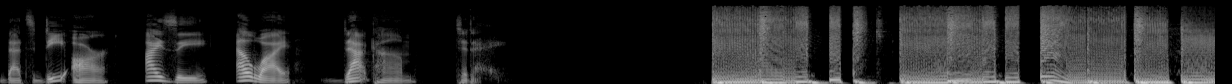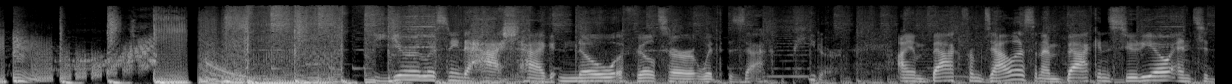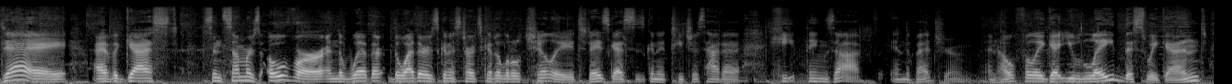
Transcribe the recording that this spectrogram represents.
That's D R I Z L Y dot com today. You're listening to hashtag no filter with Zack Peter. I am back from Dallas and I'm back in studio and today I have a guest since summer's over and the weather the weather is going to start to get a little chilly. Today's guest is going to teach us how to heat things up in the bedroom and hopefully get you laid this weekend.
